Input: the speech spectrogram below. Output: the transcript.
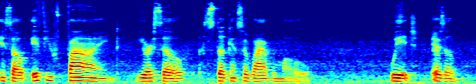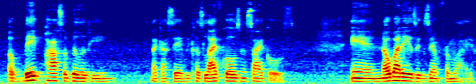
And so if you find yourself stuck in survival mode, which there's a, a big possibility, like I said, because life goes in cycles and nobody is exempt from life.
